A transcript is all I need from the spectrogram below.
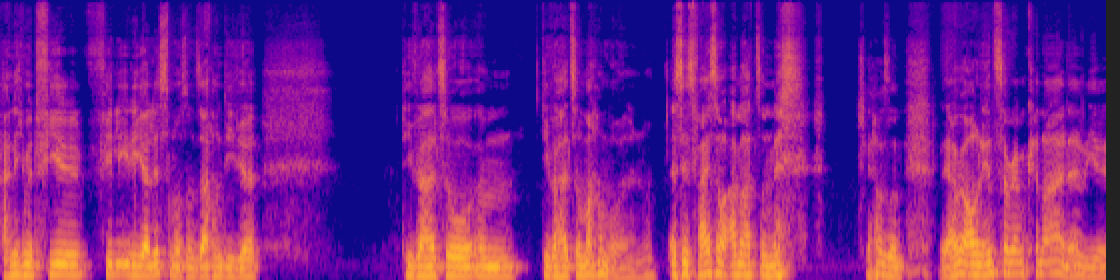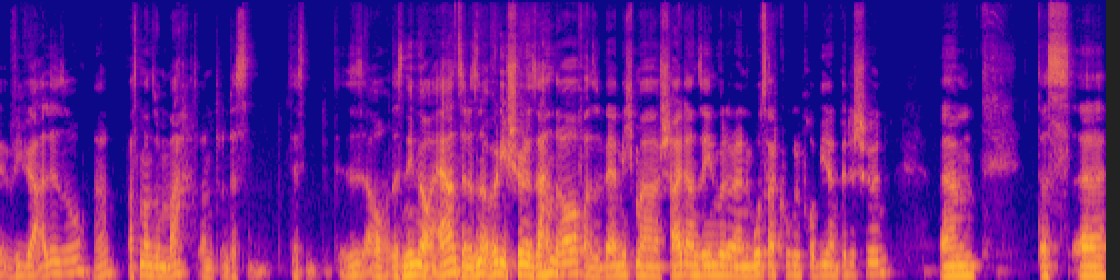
eigentlich mit viel, viel Idealismus und Sachen, die wir, die wir halt so, ähm, die wir halt so machen wollen. Ne? Es ist, weiß noch, einmal hat so ein Mensch, wir haben, so ein, wir haben ja auch einen Instagram-Kanal, ne? wie, wie wir alle so, ne? was man so macht und, und das, das, das, ist auch, das nehmen wir auch ernst. Da sind auch wirklich schöne Sachen drauf. Also wer mich mal scheitern sehen will oder eine Mozartkugel probieren, bitteschön. Ähm, das, äh,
